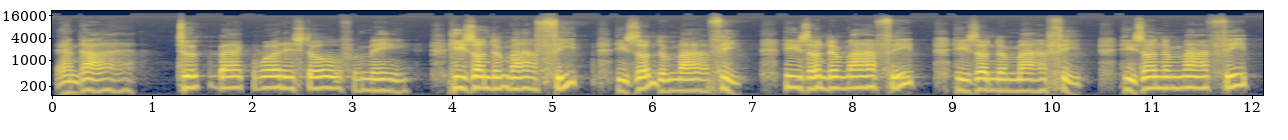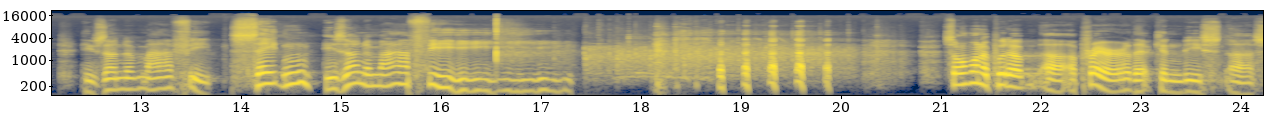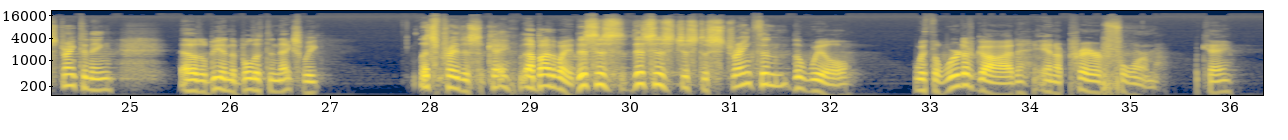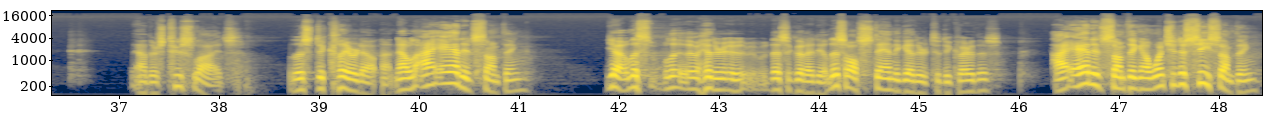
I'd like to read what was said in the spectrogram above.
and I took back what he stole from me. He's under my feet, he's under my feet, he's under my feet, he's under my feet, he's under my feet, he's under my feet. Satan, he's under my feet. so I want to put up uh, a prayer that can be uh, strengthening. It'll be in the bulletin next week. Let's pray this, okay? Now, by the way, this is this is just to strengthen the will with the Word of God in a prayer form, okay? Now, there's two slides. Let's declare it out now. Now, I added something. Yeah, let's, Heather, uh, that's a good idea. Let's all stand together to declare this. I added something. I want you to see something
